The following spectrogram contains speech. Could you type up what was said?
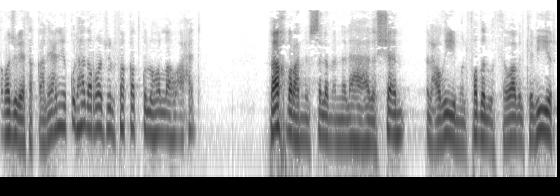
رجل يتقال يعني يقول هذا الرجل فقط قل هو الله أحد. فأخبر النبي صلى الله عليه وسلم أن لها هذا الشأن العظيم والفضل والثواب الكبير.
